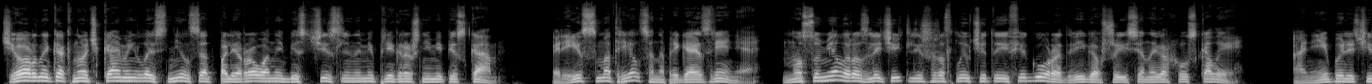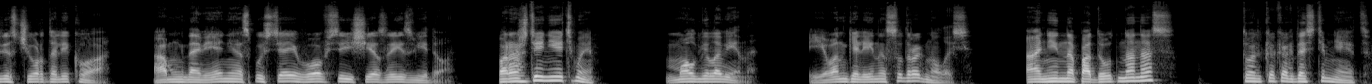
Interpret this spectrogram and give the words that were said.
Черный, как ночь, камень лоснился отполированный бесчисленными пригоршнями песка. Рис смотрелся, напрягая зрение, но сумел различить лишь расплывчатые фигуры, двигавшиеся наверху скалы. Они были чересчур далеко, а мгновение спустя и вовсе исчезли из виду. «Порождение тьмы», — молвила Вин. Евангелина содрогнулась. «Они нападут на нас? Только когда стемнеет».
